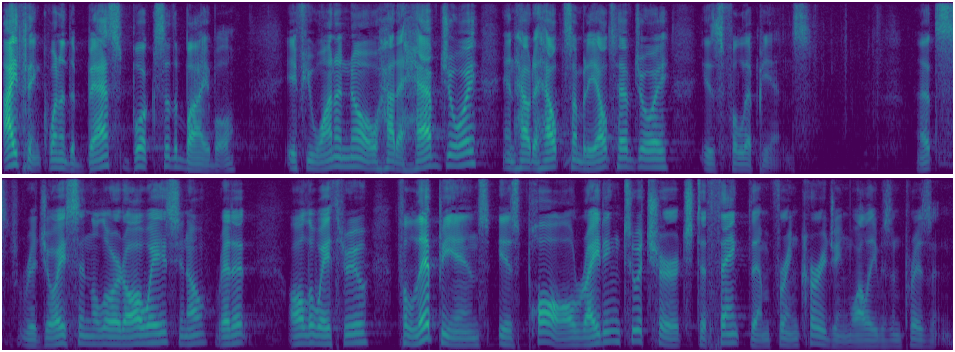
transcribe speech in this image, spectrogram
I think one of the best books of the Bible if you want to know how to have joy and how to help somebody else have joy is Philippians. That's rejoice in the Lord always, you know, read it all the way through. Philippians is Paul writing to a church to thank them for encouraging while he was in prison.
